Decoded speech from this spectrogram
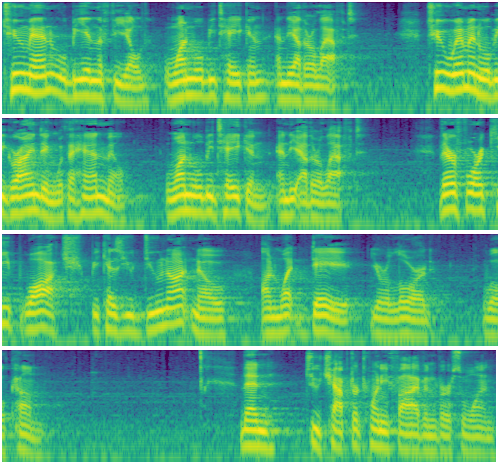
Two men will be in the field, one will be taken and the other left. Two women will be grinding with a handmill, one will be taken and the other left. Therefore, keep watch, because you do not know on what day your Lord will come. Then to chapter 25 and verse 1.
